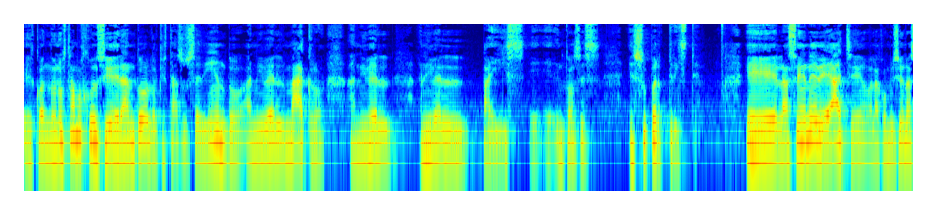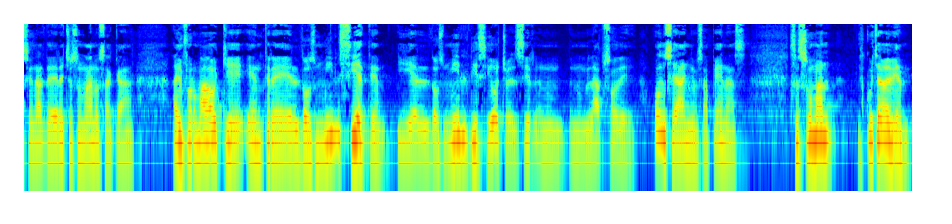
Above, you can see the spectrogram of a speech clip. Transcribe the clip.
eh, cuando no estamos considerando lo que está sucediendo a nivel macro, a nivel, a nivel país. Eh, entonces, es súper triste. la CNDH, o la Comisión Nacional de Derechos Humanos acá, ha informado que entre el 2007 y el 2018, es decir, en un, lapso de 11 años apenas, se suman, escúchame bien,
